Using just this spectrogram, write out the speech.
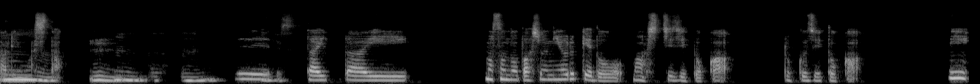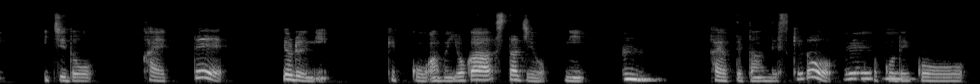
ありまし。た。うんうんうんうんいいで。大体、まあ、その場所によるけど、まあ、7時とか6時とかに一度帰って、夜に結構あのヨガスタジオにうん。通ってたんですけど、そこでこ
